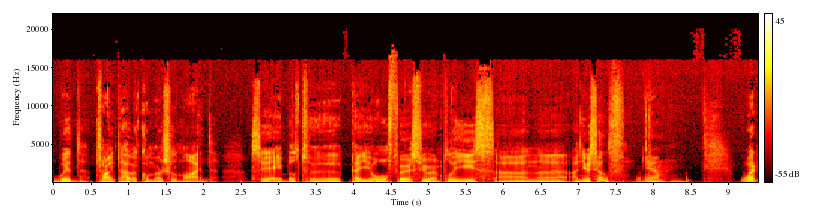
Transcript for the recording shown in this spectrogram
with trying to have a commercial mind. So you're able to pay your authors, your employees, and uh, and yourself. Yeah. What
